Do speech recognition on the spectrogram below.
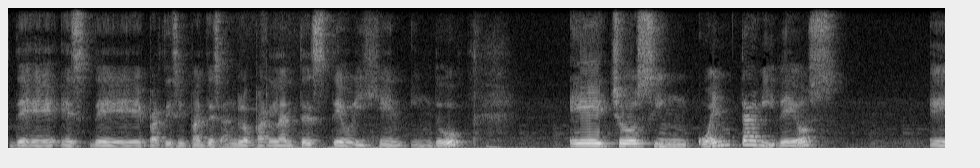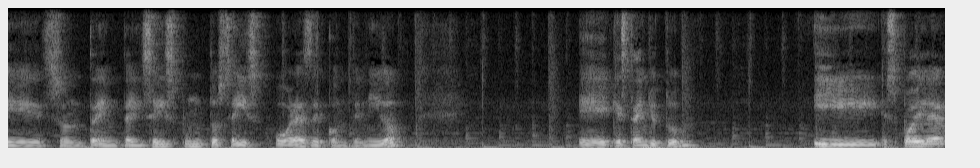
de, es de participantes angloparlantes de origen hindú. He hecho 50 videos. Eh, son 36.6 horas de contenido eh, que está en YouTube. Y spoiler,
